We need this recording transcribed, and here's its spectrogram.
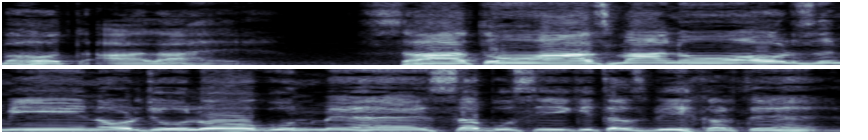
بہت اعلیٰ ہے۔ ساتوں آسمانوں اور زمین اور جو لوگ ان میں ہیں سب اسی کی تسبیح کرتے ہیں۔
